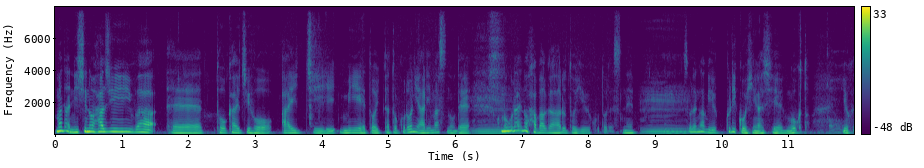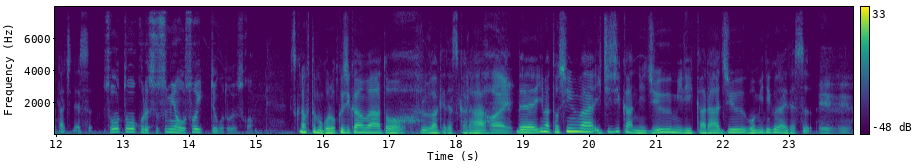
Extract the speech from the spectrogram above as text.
まだ西の端は、えー、東海地方、愛知、三重といったところにありますので、このぐらいの幅があるということですね。それがゆっくりこう東へ動くという形です。相当これ進みは遅いっていうことですか？少なくとも5、6時間はあと降るわけですから、はい、で今、都心は1時間に10ミリから15ミリぐらいです。ええ、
